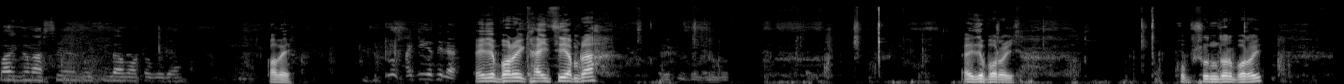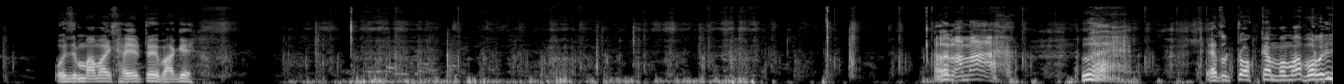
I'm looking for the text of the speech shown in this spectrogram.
কয়েকজন আসছে দেখছিলাম অটো করে। কবে? এই যে বড়ই খাইছি আমরা। এই যে বড়ই খুব সুন্দর বড়ই ওই যে মামাই খাই ওটাই ভাগে। আরে মামা। এত টক্কা মামা বড়ই।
